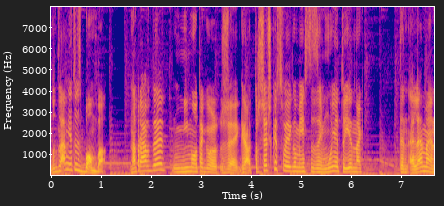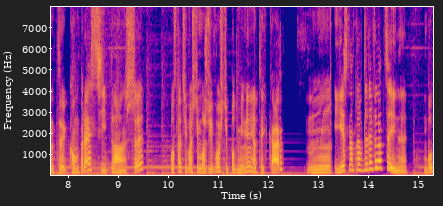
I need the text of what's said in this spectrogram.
no dla mnie to jest bomba. Naprawdę, mimo tego, że gra troszeczkę swojego miejsca zajmuje, to jednak ten element kompresji planszy w postaci właśnie możliwości podmienienia tych kart mm, jest naprawdę rewelacyjny, bo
